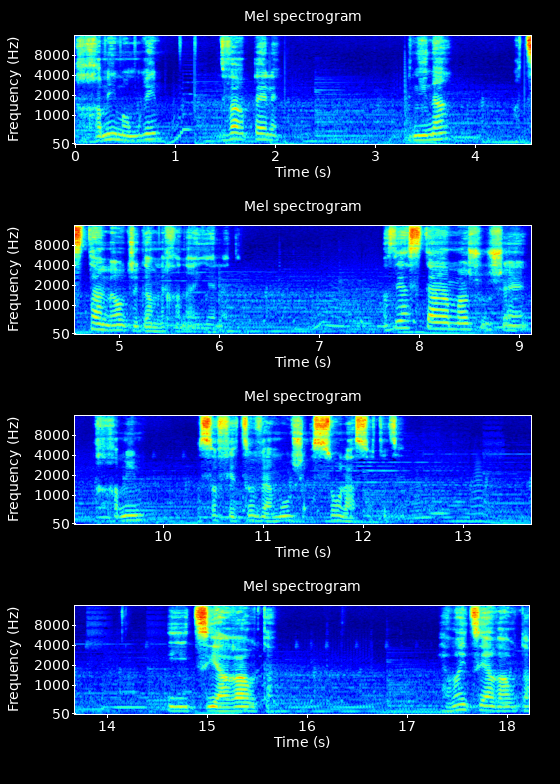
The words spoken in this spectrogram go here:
חכמים אומרים, דבר פלא. פנינה רצתה מאוד שגם לחנה יהיה ילד. אז היא עשתה משהו שחכמים בסוף יצאו ואמרו שאסור לעשות את זה. היא ציירה אותה. למה היא ציירה אותה?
